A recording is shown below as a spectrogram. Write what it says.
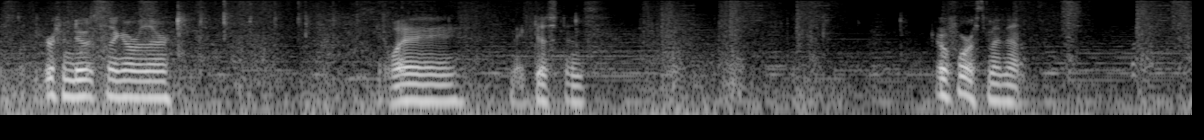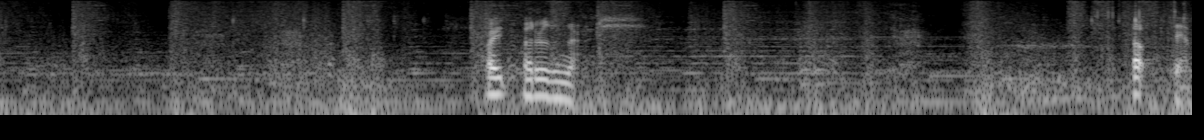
Just let the Griffin do its thing over there. Get away. Make distance. Go forth, my men. Fight better than that. Oh, damn.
